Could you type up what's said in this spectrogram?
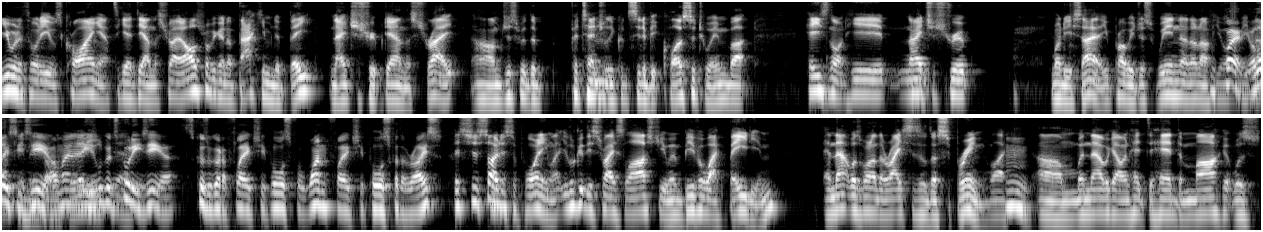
you would have thought he was crying out to get down the straight. I was probably going to back him to beat Nature Strip down the straight, um, just with the potentially could sit a bit closer to him, but he's not here. Nature Strip. What do you say? You probably just win. I don't know if you want to be At least he's here. I mean, 30. look, it's Yeah. good he's here. It's because we've got a flagship horse for one flagship horse for the race. It's just so disappointing. Like you look at this race last year when Bivouac beat him, and that was one of the races of the spring. Like um, when they were going head to head, the market was,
